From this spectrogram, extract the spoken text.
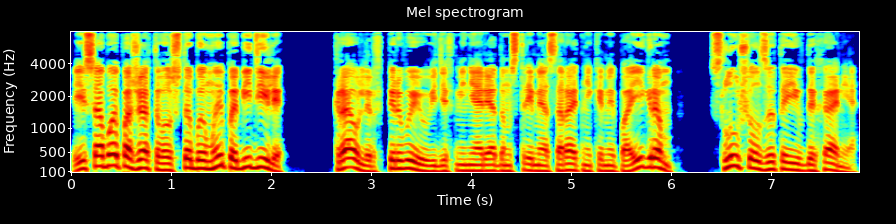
И собой пожертвовал, чтобы мы победили. Краулер, впервые увидев меня рядом с тремя соратниками по играм, Слушал, затаив дыхание.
